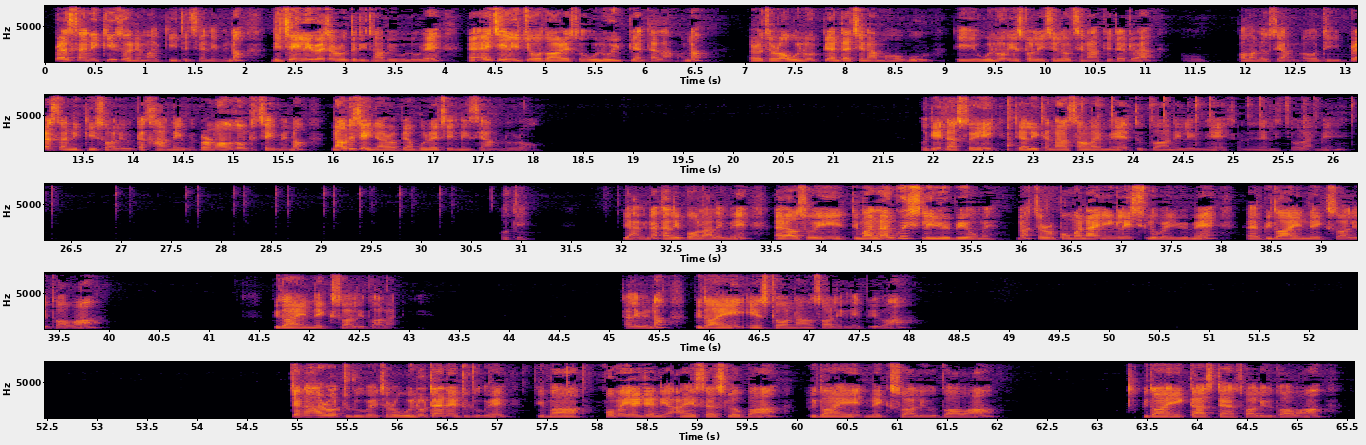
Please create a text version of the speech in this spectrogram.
press and key ဆိုတဲ့မှာ key တစ်ချက်နေမယ်နော်ဒီချိန်လေးပဲကျွန်တော်တို့တည်ထားပေးဖို့လိုတယ်အဲအဲ့ချိန်လေးကြော်သွားရဲဆို window ကြီးပြန်တက်လာပါနော်အဲ့တော့ကျွန်တော် window ပြန်တက်ချင်တာမဟုတ်ဘူးဒီ window installation လုပ်ချင်တာဖြစ်တဲ့အတွက်ဟိုဘာမှလုပ်စရာဟိုဒီ press and key ဆိုတာလေးကိုတစ်ခါနှိပ်မယ်ပထမဆုံးတစ်ချိန်ပဲနော်နောက်တစ်ချိန်ကျတော့ပြန်ဖွင့်တဲ့ချိန်နှိပ်စရာမလိုတော့ Okay ဒါဆိုရင်ဒီလေးခဏစောင့်လိုက်မယ်သူသွားနေလိမ့်မယ်ကျွန်တော်နည်းနည်းလေးကြော်လိုက်မယ် โอเคရပြီเนาะဒါလေးပေါ်လာလိမ့်မယ်အဲ့တော့ဆိုရင်ဒီမှာ language လေးရွေးပေးအောင်မယ်เนาะကျွန်တော်ပုံမှန်တိုင်း English လို့ပဲရွေးမယ်အဲပြီးတော့ရင် next ဆိုတာလေးသွားပါပြီးတော့ရင် next ဆိုတာလေးသွားလိုက်ဒါလေးပဲเนาะပြီးတော့ရင် install now ဆိုတာလေးနေပေးပါကျန်တာကတော့အတူတူပဲကျွန်တော် Windows 10နဲ့အတူတူပဲဒီမှာ format ရိုက်တဲ့နေ ISS လုပ်ပါ ပြီးသွားရင် next ဆိုတာလေးကိုသွားပါပြီးသွားရင် custom ဆိုတာလေးကိုသွားပါ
